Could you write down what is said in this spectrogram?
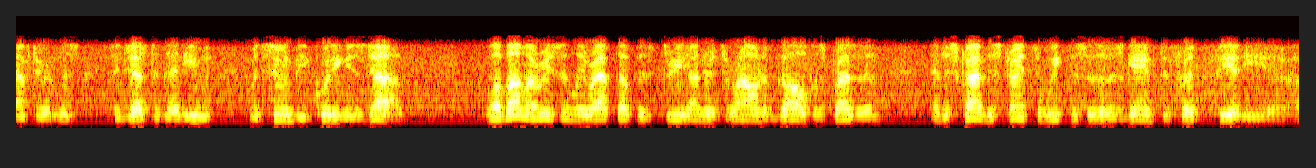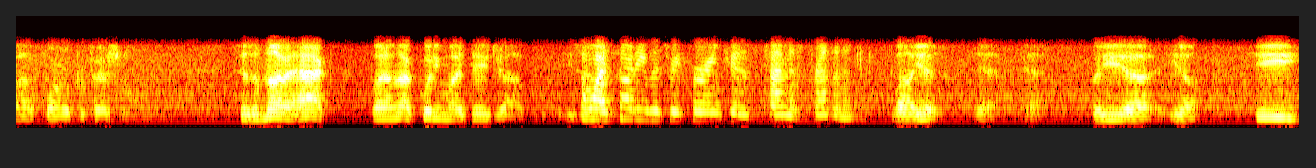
after it was suggested that he would soon be quitting his job. Well, Obama recently wrapped up his 300th round of golf as president and described the strengths and weaknesses of his game to Fred Fiati, a, former professional. He says, I'm not a hack, but I'm not quitting my day job. Said. Oh, I thought he was referring to his time as president. Well, he is. Yeah, yeah. But he, uh, you know, he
